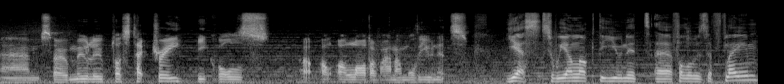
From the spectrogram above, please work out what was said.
Um, so Mulu plus Tech Tree equals a, a, a lot of animal units. Yes, so we unlock the unit uh, Followers of Flame.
